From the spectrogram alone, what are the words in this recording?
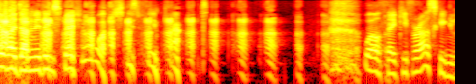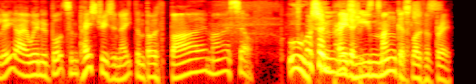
Have I done anything special while she's been out? well, thank you for asking, Lee. I went and bought some pastries and ate them both by myself. Ooh, also made a humongous loaf of bread.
